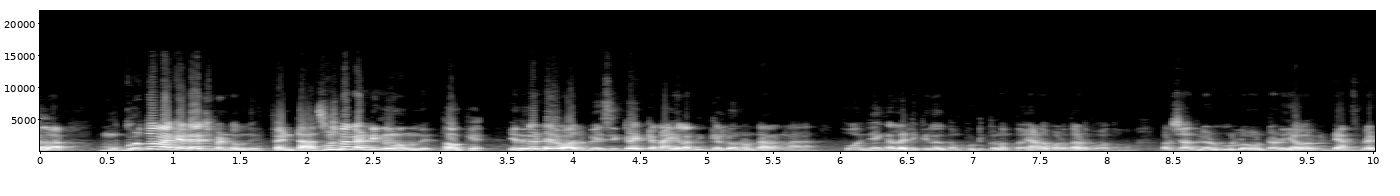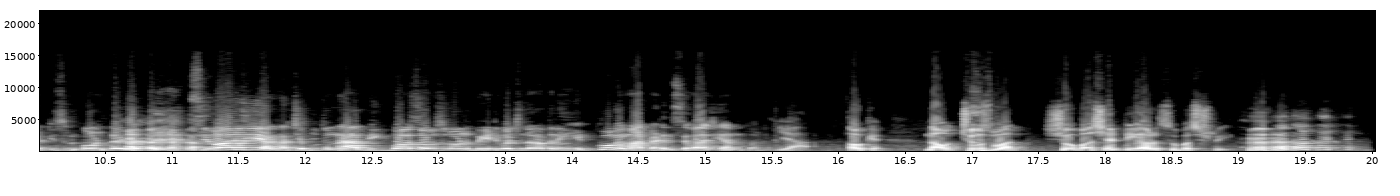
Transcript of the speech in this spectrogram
కదా. ముగ్గురుతో నాకు అటాచ్మెంట్ ఉంది. ముగ్గురుతో కంటిన్యూ ఉంది. ఓకే. ఎందుకంటే వాళ్ళు బేసిక్గా ఇక్కడ నా ఇలా దగ్గరలోనే ఉంటారన్న. ఫోన్ చేయగా లటికి వెళ్తాం పుట్టుకుని వస్తాం ఏడ పడతాడు పోతాం. ప్రశాంత్ గడ్ ఊర్లో ఉంటాడు ఎవరికి డ్యాన్స్ ప్రాక్టీస్లో ఉంటాడు శివాజీ అన్న చెప్తున్నా బిగ్ బాస్ హౌస్లో బయటకు వచ్చిన తర్వాత నేను ఎక్కువగా మాట్లాడింది శివాజీ అన్నతో yeah. Okay. Now choose one Shobha Shetty or Subhashree?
